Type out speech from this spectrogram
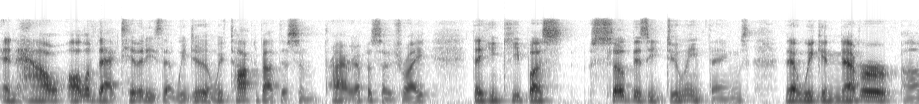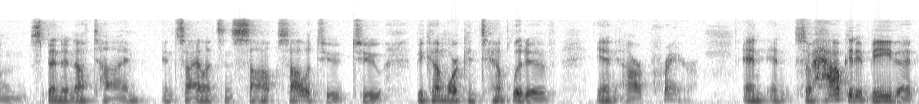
and how all of the activities that we do, and we've talked about this in prior episodes, right? They can keep us so busy doing things that we can never um, spend enough time in silence and sol- solitude to become more contemplative in our prayer. And and so how could it be that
